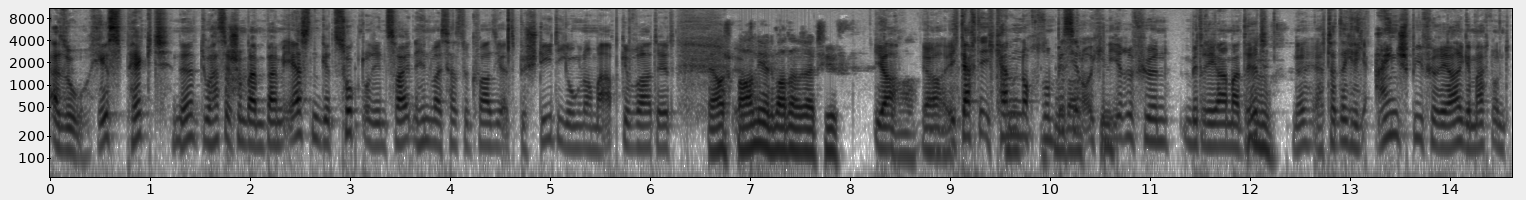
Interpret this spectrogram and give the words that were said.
Also Respekt. Ne? Du hast ja schon beim, beim ersten gezuckt und den zweiten Hinweis hast du quasi als Bestätigung nochmal abgewartet. Ja, Spanien äh, war da relativ ja, ja, Ich dachte, ich kann noch so ein bisschen euch in die Irre führen mit Real Madrid. Mhm. Ne? Er hat tatsächlich ein Spiel für Real gemacht und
